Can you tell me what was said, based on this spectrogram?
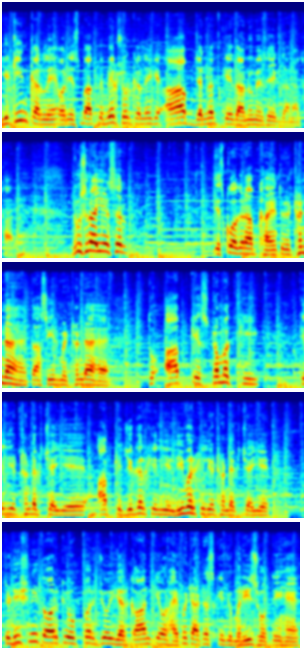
यकीन कर लें और इस बात पे मेक श्योर कर लें कि आप जन्नत के दानों में से एक दाना खा रहे हैं। दूसरा ये सर इसको अगर आप खाएँ तो ये ठंडा है, तासीर में ठंडा है। तो आपके स्टमक की, के लिए ठंडक चाहिए, आपके जिगर के लिए, लीवर के लिए ठंडक चाहिए। ट्रेडिशनली तौर के ऊपर जो यरकान के और हाइपेटाइटिस के जो मरीज़ होते हैं,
